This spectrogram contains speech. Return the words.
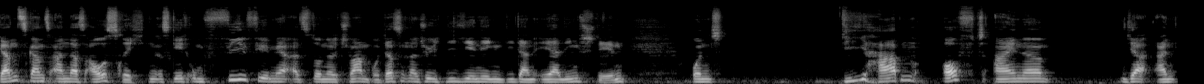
ganz, ganz anders ausrichten. Es geht um viel, viel mehr als Donald Trump. Und das sind natürlich diejenigen, die dann eher links stehen. Und die haben oft eine, ja, ein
